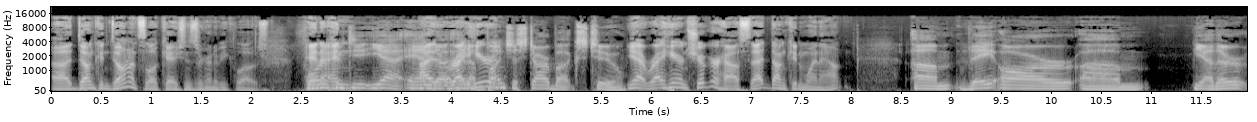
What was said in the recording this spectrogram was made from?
uh, Dunkin' Donuts locations are going to be closed. And- and- 450 yeah, and, I- uh, right and here a bunch of Starbucks too. yeah, right here in Sugar House, that Dunkin' went out. Um, they are, um, yeah, they're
